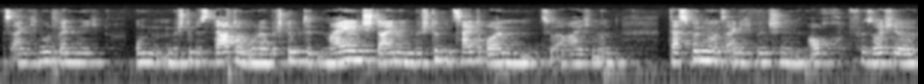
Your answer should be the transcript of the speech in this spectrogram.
ist eigentlich notwendig, um ein bestimmtes Datum oder bestimmte Meilensteine in bestimmten Zeiträumen zu erreichen. Und das würden wir uns eigentlich wünschen, auch für solche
